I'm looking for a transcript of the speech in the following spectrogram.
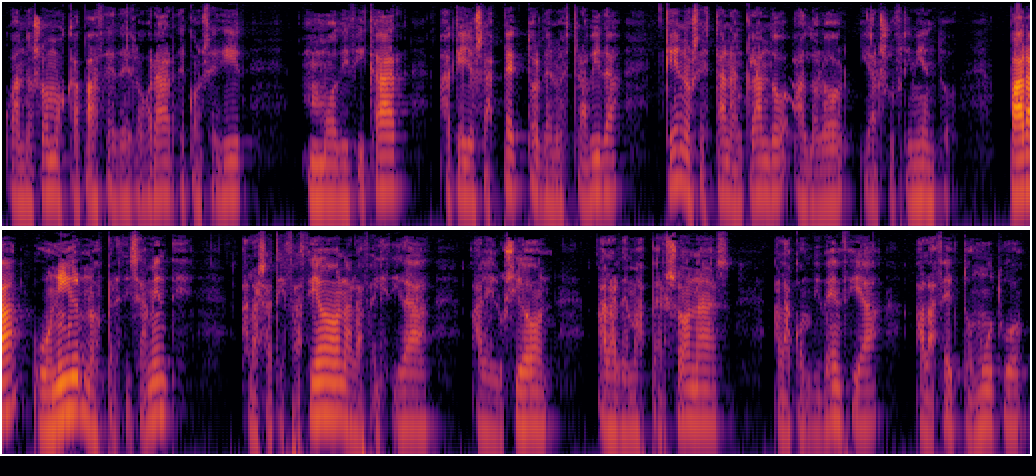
cuando somos capaces de lograr, de conseguir modificar aquellos aspectos de nuestra vida que nos están anclando al dolor y al sufrimiento, para unirnos precisamente a la satisfacción, a la felicidad, a la ilusión, a las demás personas, a la convivencia, al afecto mutuo,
